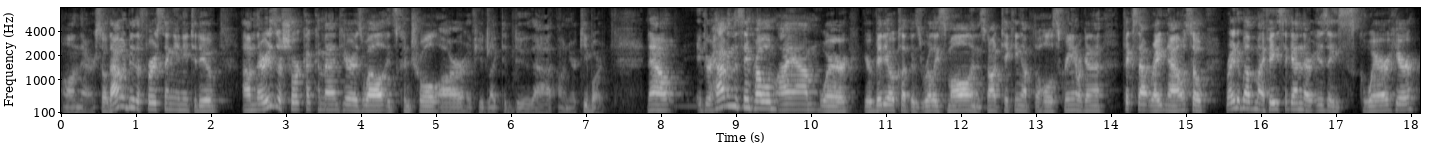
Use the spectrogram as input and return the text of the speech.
on there. So that would be the first thing you need to do. Um, there is a shortcut command here as well. It's Control R if you'd like to do that on your keyboard. Now, if you're having the same problem I am where your video clip is really small and it's not taking up the whole screen, we're gonna fix that right now. So right above my face again, there is a square here.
